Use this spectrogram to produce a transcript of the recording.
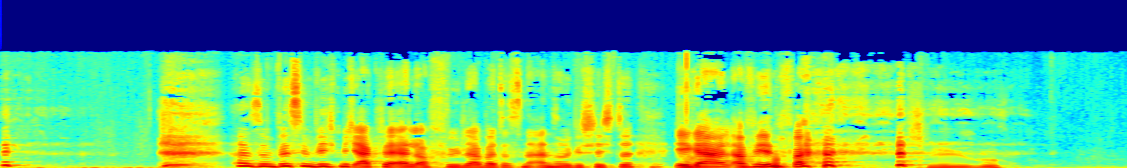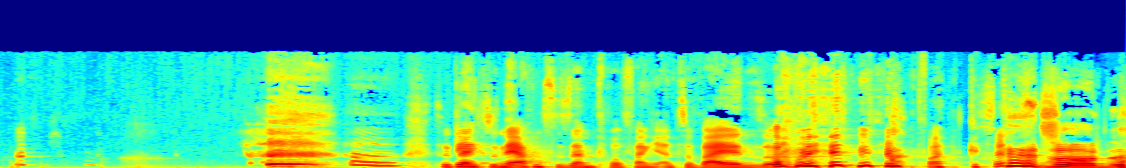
Also ein bisschen, wie ich mich aktuell auch fühle, aber das ist eine andere Geschichte. Egal, auf jeden Fall. Jesus. So gleich so Nervenzusammenbruch, fange ich an zu weinen, so in dem Podcast. Geht schon.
